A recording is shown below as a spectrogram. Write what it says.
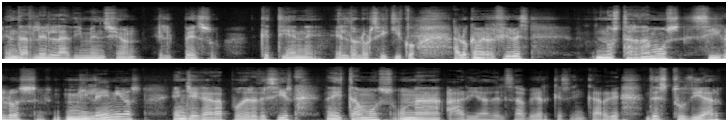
en darle la dimensión, el peso que tiene el dolor psíquico? A lo que me refiero es, nos tardamos siglos, milenios en llegar a poder decir necesitamos una área del saber que se encargue de estudiar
